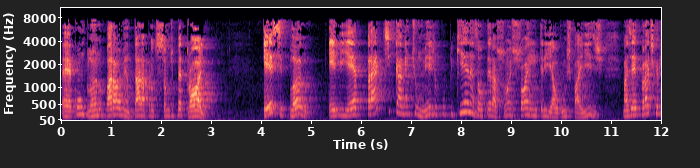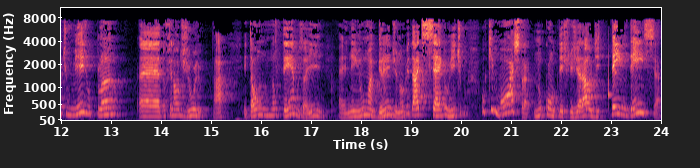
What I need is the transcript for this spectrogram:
é, com um plano para aumentar a produção de petróleo. Esse plano ele é praticamente o mesmo, com pequenas alterações só entre alguns países, mas é praticamente o mesmo plano é, do final de julho, tá? Então não temos aí é, nenhuma grande novidade, segue o ritmo, o que mostra no contexto geral de tendência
